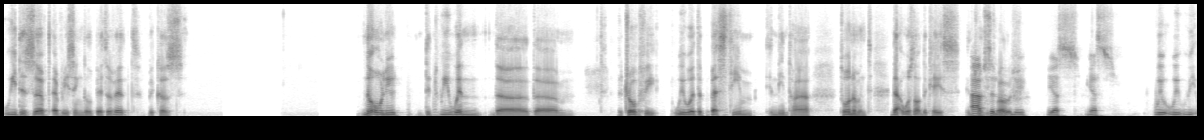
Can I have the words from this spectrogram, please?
we deserved every single bit of it because not only did we win the the um, the trophy, we were the best team in the entire tournament. That was not the case in Absolutely, yes, yes. We we, we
